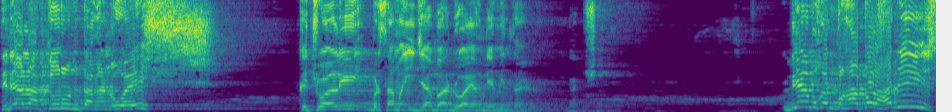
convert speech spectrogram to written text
Tidaklah turun tangan Uwais kecuali bersama ijabah doa yang dia minta. Dia bukan penghafal hadis.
